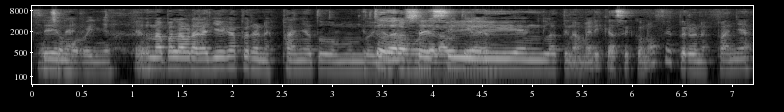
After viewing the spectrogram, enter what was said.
Sí, mucha e- morriña. Es una palabra gallega, pero en España todo el mundo. Todo Yo no sé la si tiene. en Latinoamérica se conoce, pero en España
